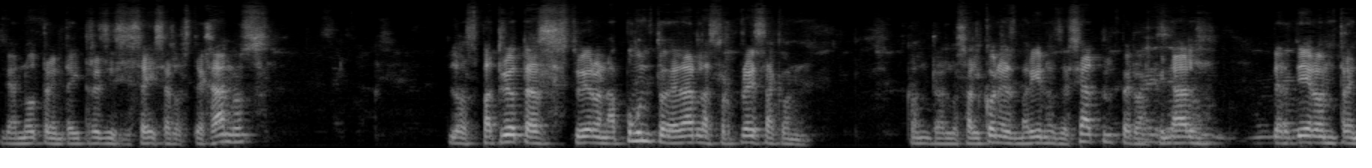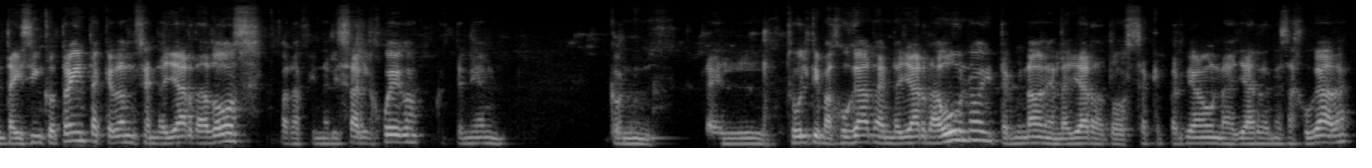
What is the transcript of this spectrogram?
ganó 33-16 a los Tejanos. Los Patriotas estuvieron a punto de dar la sorpresa con, contra los Halcones Marinos de Seattle, pero al final perdieron 35-30, quedándose en la yarda 2 para finalizar el juego. Tenían con su última jugada en la yarda 1 y terminaron en la yarda 2, o sea que perdieron una yarda en esa jugada.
